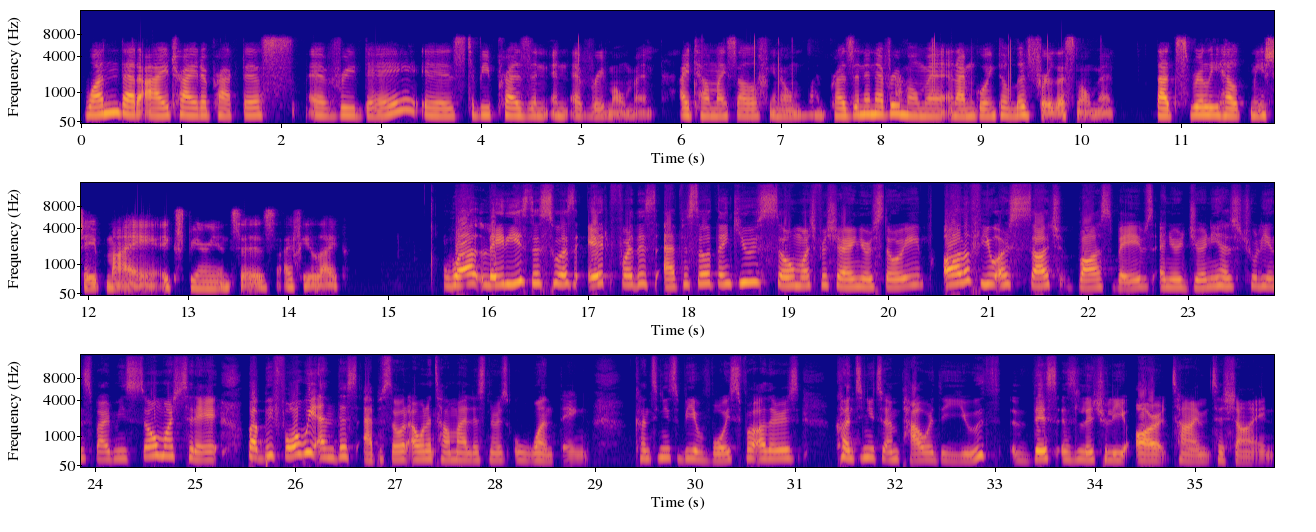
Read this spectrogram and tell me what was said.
one that I try to practice every day is to be present in every moment. I tell myself, you know, I'm present in every moment and I'm going to live for this moment. That's really helped me shape my experiences, I feel like. Well, ladies, this was it for this episode. Thank you so much for sharing your story. All of you are such boss babes, and your journey has truly inspired me so much today. But before we end this episode, I want to tell my listeners one thing continue to be a voice for others, continue to empower the youth. This is literally our time to shine.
